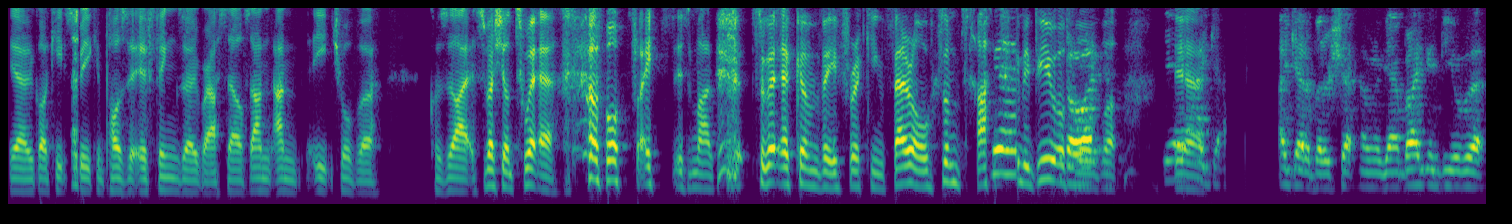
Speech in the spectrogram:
Yeah, we've got to keep speaking positive things over ourselves and and each other, because like especially on Twitter, of all places, man, Twitter can be freaking feral sometimes. Yeah. It can be beautiful, no, I, but yeah, yeah. I, get, I get a bit of shit now and again, but I can deal with it.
